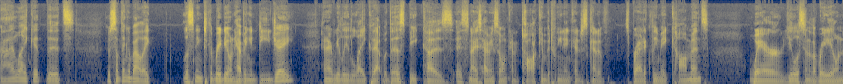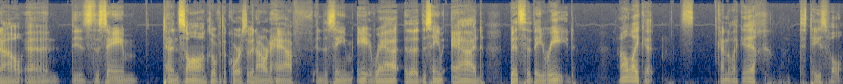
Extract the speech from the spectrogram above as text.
I like it. It's there's something about like listening to the radio and having a DJ, and I really like that with this because it's nice having someone kind of talk in between and kind of just kind of sporadically make comments where you listen to the radio now and it's the same 10 songs over the course of an hour and a half and the same ad, the, the same ad bits that they read. I don't like it. It's kind of like, eh, it's tasteful.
